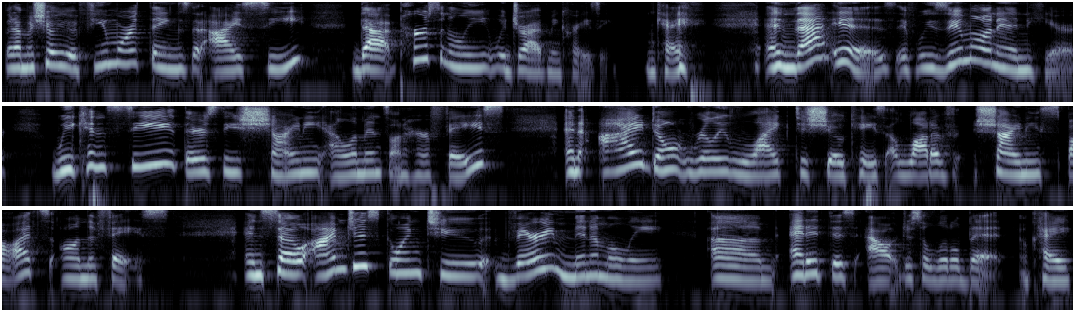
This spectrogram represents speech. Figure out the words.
But I'm going to show you a few more things that I see that personally would drive me crazy. Okay. And that is, if we zoom on in here, we can see there's these shiny elements on her face. And I don't really like to showcase a lot of shiny spots on the face. And so I'm just going to very minimally um, edit this out just a little bit. Okay.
